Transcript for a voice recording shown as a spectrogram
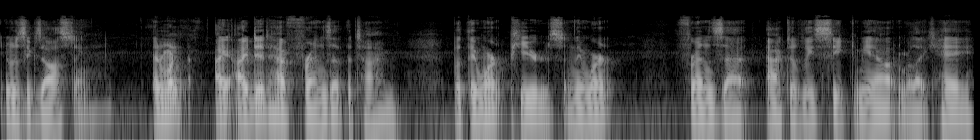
it was exhausting. And when I, I did have friends at the time, but they weren't peers and they weren't friends that actively seeked me out and were like, hey,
